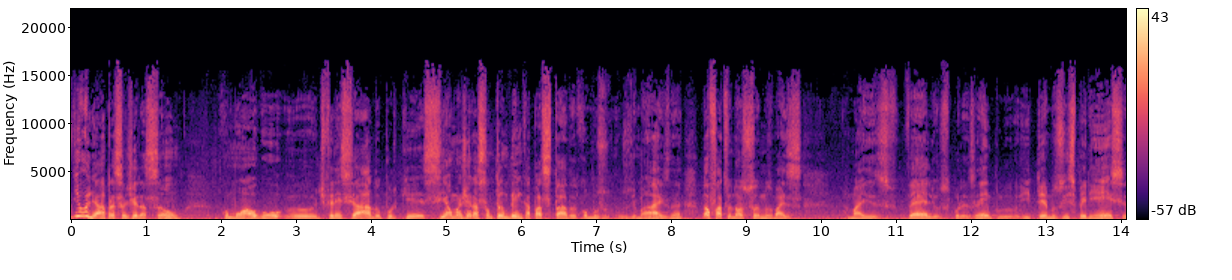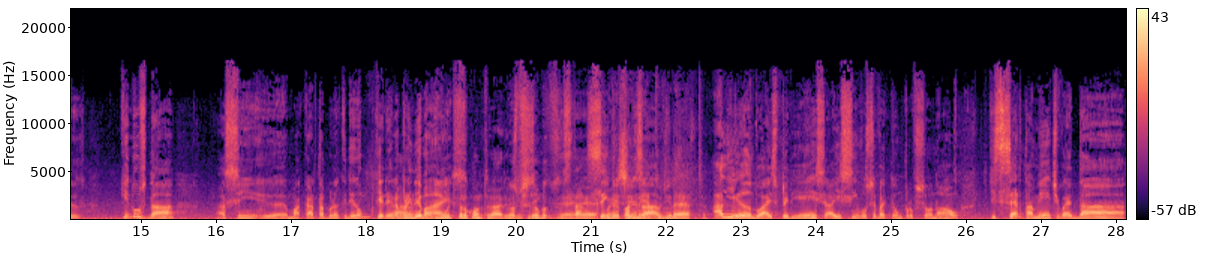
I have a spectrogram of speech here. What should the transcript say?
De olhar para essa geração como algo uh, diferenciado, porque se é uma geração também capacitada como os, os demais, né? Não é o fato de nós sermos mais, mais velhos, por exemplo, e termos experiências que nos dá assim eh, uma carta branca de não querer Ah, aprender mais. Muito pelo contrário. Nós a precisamos tem- estar é, sempre atualizados. direto. Aliando à experiência, aí sim você vai ter um profissional que certamente vai dar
